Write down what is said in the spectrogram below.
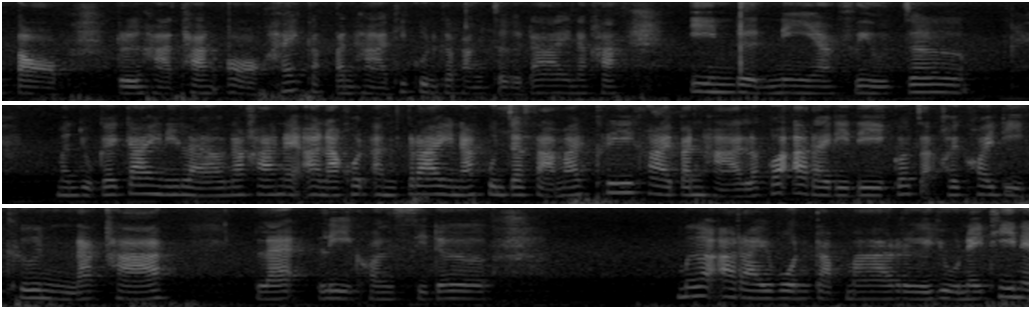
ำตอบ หรือหาทางออกให้กับปัญหาที่คุณกำลังเจอได้นะคะ in the near future มันอยู่ใกล้ ๆ นี้แล้วนะคะ ในอนาคตอันใกล้นะ คุณจะสามารถคลี่คลายปัญหา แล้วก็อะไรดีๆ ก็จะค่อยๆดีขึ้นนะคะ และ reconsider เมื่ออะไรวนกลับมาหรืออยู่ในที่ใน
